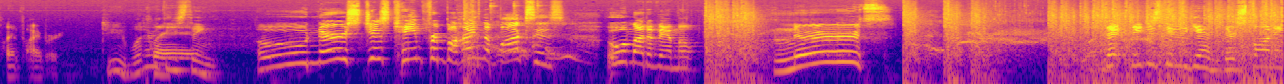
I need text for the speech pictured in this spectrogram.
Plant fiber. Dude, what are these things? Oh, nurse just came from behind the boxes. Oh, I'm out of ammo. Nurse! They, they just did it again. They're spawning.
